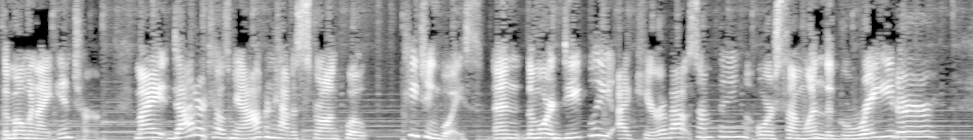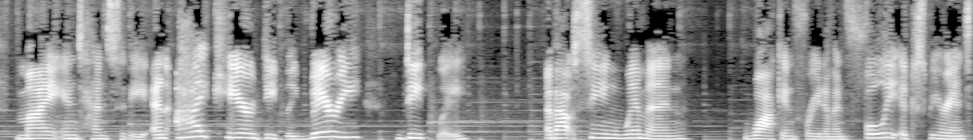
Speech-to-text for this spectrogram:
the moment I enter. My daughter tells me I often have a strong quote, teaching voice. And the more deeply I care about something or someone, the greater my intensity. And I care deeply, very deeply about seeing women walk in freedom and fully experience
